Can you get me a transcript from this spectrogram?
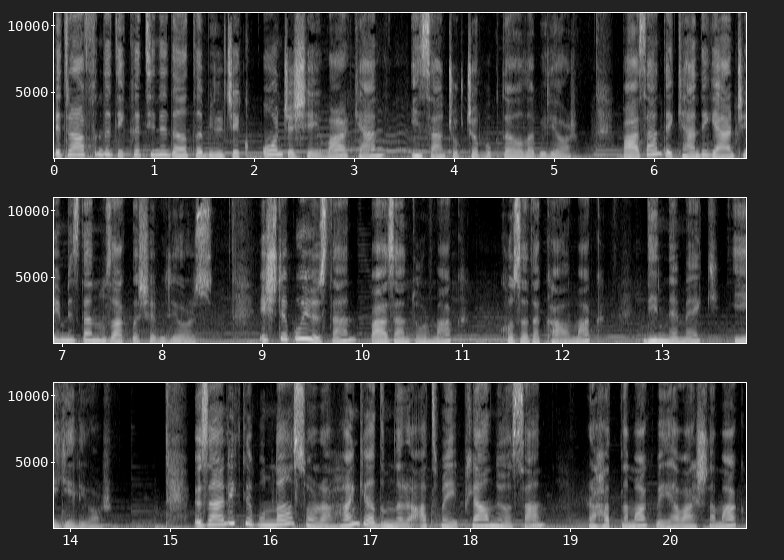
Etrafında dikkatini dağıtabilecek onca şey varken insan çok çabuk dağılabiliyor. Bazen de kendi gerçeğimizden uzaklaşabiliyoruz. İşte bu yüzden bazen durmak, kozada kalmak, dinlemek iyi geliyor. Özellikle bundan sonra hangi adımları atmayı planlıyorsan rahatlamak ve yavaşlamak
